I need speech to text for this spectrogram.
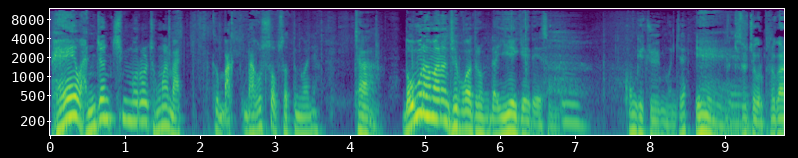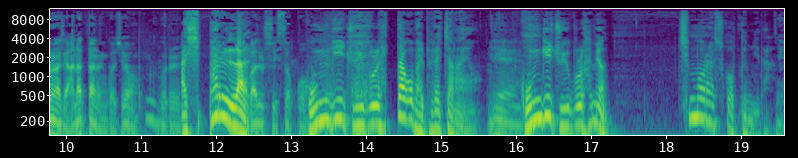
배의 완전 침몰을 정말 막, 그 막, 막을 수 없었던 거냐? 자 너무나 많은 제보가 들어옵니다. 이 얘기에 대해서는. 공기주의 문제. 예. 기술적으로 불가능하지 않았다는 거죠. 그거를 아 18일 날 받을 수 있었고. 공기 주입을 했다고 발표를 했잖아요. 예. 공기 주입을 하면 침몰할 수가 없답니다. 예.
